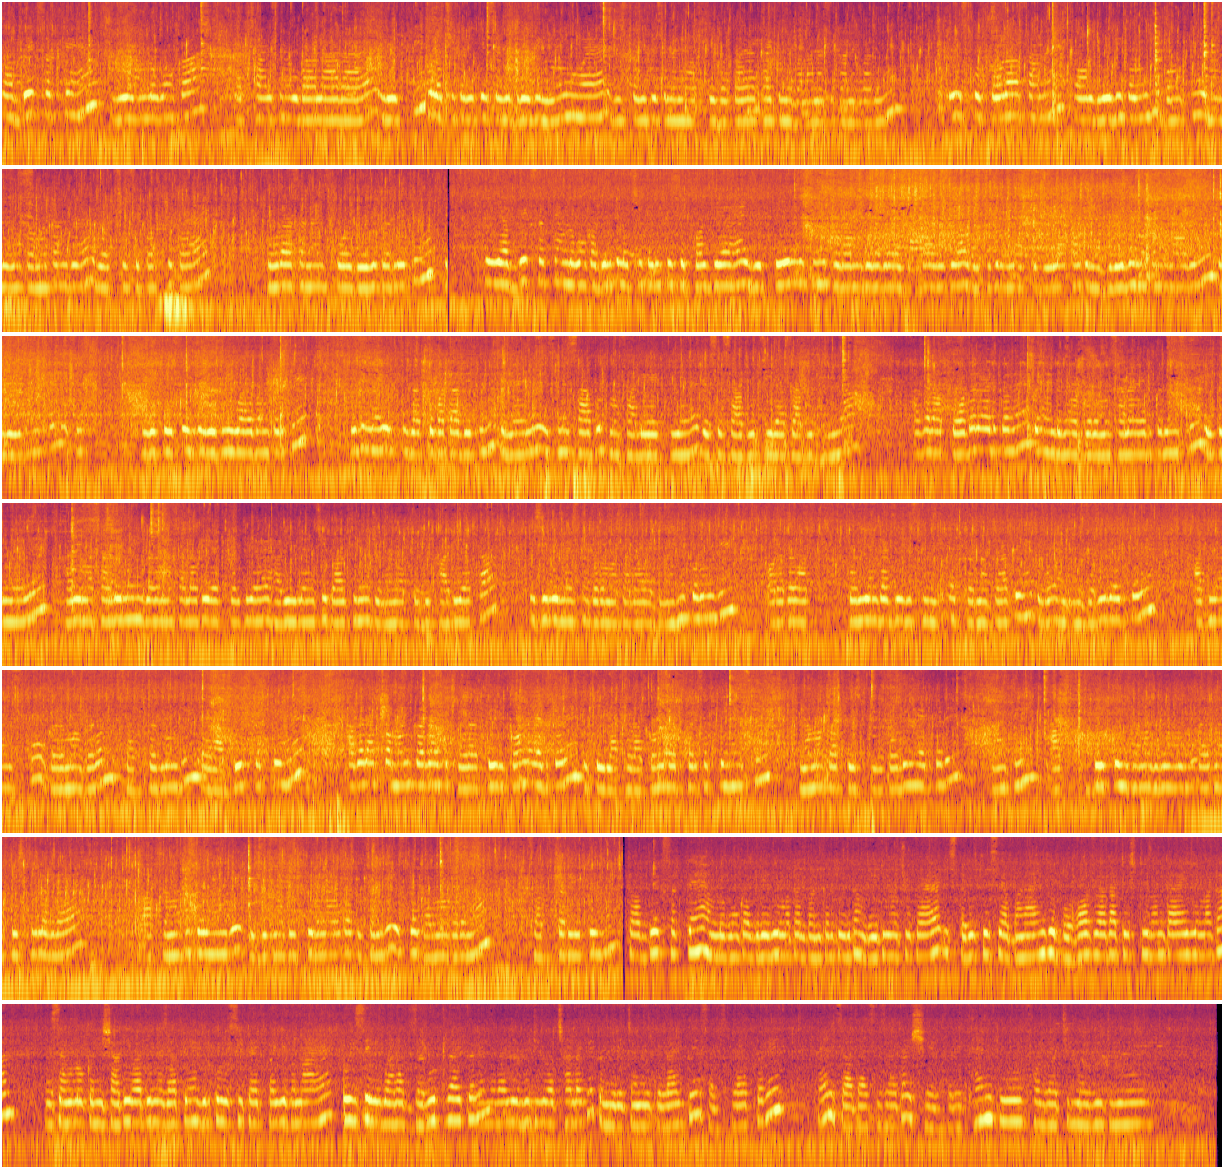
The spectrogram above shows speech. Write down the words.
तो आप देख सकते हैं, ये हम लोगों का अच्छा इसमें उबाल आ रहा है लेकिन बिल्कुल अच्छी तरीके से भी ग्रेवी नहीं हुआ है, जिस तरीके से मैंने आपको बताया था कि मैं बनाना सिखाने वाली हूँ। तो इसको थोड़ा सा मैं और ग्रेवी करूँगी। बाकी हम लोगों का मटन जो है, वो अच्छे से पक चुका है। थोड़ा सा मैं इसको ग्रेवी कर लेती हूँ। तो ये आप देख सकते हैं, हम लोगों का बिल्कुल अच्छी तरीके से पक गया है। ये तेल इसमें थोड़ा मुझे लग रहा है ज़्यादा हो गया है, जैसे कि मैंने आपको बोला था कि मैं ग्रेवी मटन बना रही हूँ तो ये एकदम किस तरीके से रेडी हुआ है बन करके। लेकिन मैं एक चीज़ आपको बता देती हूँ कि मैंने इसमें साबुत मसाले ऐड किए हैं, जैसे साबुत, जीरा साबुत, धनिया। अगर आप पाउडर ऐड कर रहे हैं तो एंड में आप गर्म मसाला ऐड करें लेकिन मैंने हरे मसाले में ही गरम मसाला भी ऐड कर दिया है। हरी इलायची दालचीनी जो मैंने आपको दिखा दिया था, इसीलिए मैं इसमें गर्म मसाला ऐड नहीं करूँगी। और अगर आप कोरिएंडर भी इसमें ऐड करना चाहते हैं तो वो एंड में ज़रूर ऐड करें। अब मैं इसको गर्मा गर्म सर्व कर लूँगी और आप देख सकते हैं, अगर आपका मन कर रहा है तो थोड़ा तेल कम ऐड करें तो तेल आप थोड़ा कम ऐड कर सकते हैं इसमें। नमक आप टेस्ट अकॉर्डिंग ऐड करें। क्योंकि आप देखते ही समझ रहे होंगे इतना टेस्टी लग रहा है। तो आप समझ ही गए होंगे कि जितना टेस्टी बना होगा। तो चलिए इसको गर्मा गर्म हम सर्व कर लेते हैं। तो आप देख सकते हैं हम लोगों का ग्रेवी मटन बनकर के एकदम रेडी हो चुका है। इस तरीके से आप बनाएँगे, बहुत ज़्यादा टेस्टी बनता है ये मटन। जैसे हम लोग कहीं शादी वादी में जाते हैं, बिल्कुल उसी टाइप का ये बना है। तो इसे एक बार आप ज़रूर ट्राई करें। मेरा ये वीडियो अच्छा लगे तो मेरे चैनल को लाइक दें सब्सक्राइब करें एंड ज़्यादा से ज़्यादा शेयर करें। Thank you for watching my video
